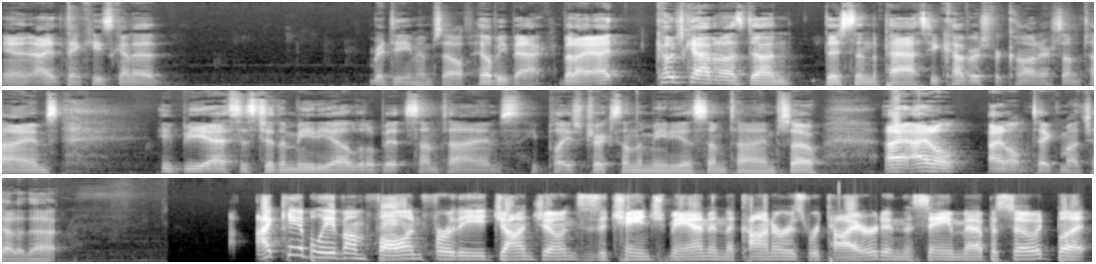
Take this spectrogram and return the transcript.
and I think he's going to redeem himself. He'll be back. But I, I Coach Kavanagh's done this in the past. He covers for Conor sometimes. He BSs to the media a little bit sometimes. He plays tricks on the media sometimes. So I, I don't I don't take much out of that. I can't believe I'm falling for the Jon Jones is a changed man and the Conor is retired in the same episode, but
